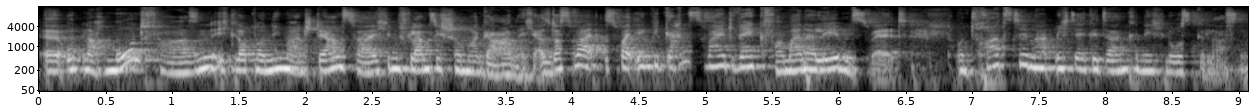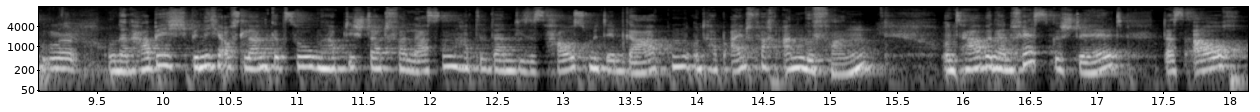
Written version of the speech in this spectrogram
Äh, und nach Mondphasen, ich glaube noch niemand Sternzeichen pflanze ich schon mal gar nicht. Also das war, es war irgendwie ganz weit weg von meiner Lebenswelt. Und trotzdem hat mich der Gedanke nicht losgelassen. Ja. Und dann habe ich, bin ich aufs Land gezogen, habe die Stadt verlassen, hatte dann dieses Haus mit dem Garten und habe einfach angefangen und habe dann festgestellt, dass auch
